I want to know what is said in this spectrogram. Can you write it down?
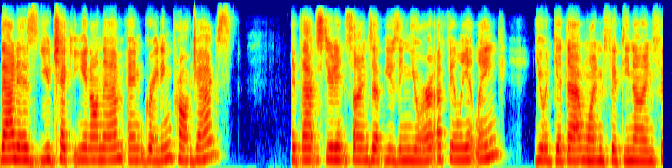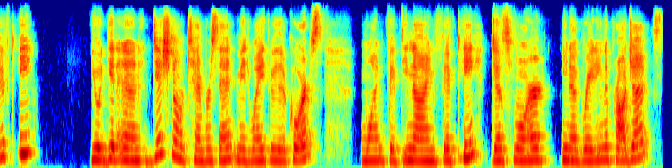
that is you checking in on them and grading projects. If that student signs up using your affiliate link, you would get that 159.50. You would get an additional 10% midway through the course, 159.50 just for, you know, grading the projects.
